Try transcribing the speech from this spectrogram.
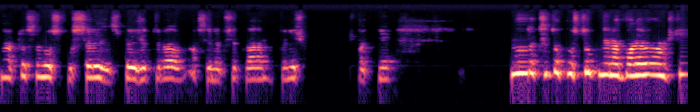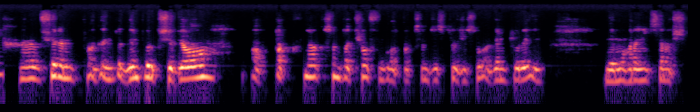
na to se mnou zkusili, zjistili, že teda asi nepřekládám úplně špatně. No tak se to postupně nabalilo, až těch firm agentur přibylo a tak nějak jsem začal fungovat. Pak jsem zjistil, že jsou agentury i mimo hranice naší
